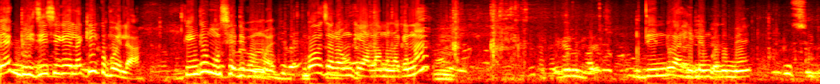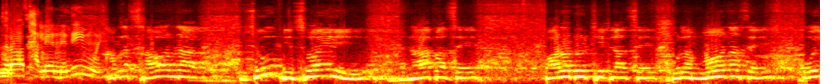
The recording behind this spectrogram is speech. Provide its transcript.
Bag bhiji se gela ki ko boila. Kinga muse dibo moi. Bo jara unki alam lage na. দিনটো আহিলে বোলো মে ধৰ খালে নেদেই মই আমাৰ চাৱৰ ৰাগ যোন বিষয় ৰাপ আছে পারদর্শিতা আছে ওলা মন আছে, ওই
